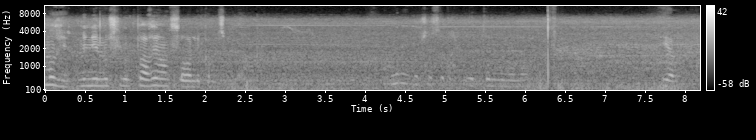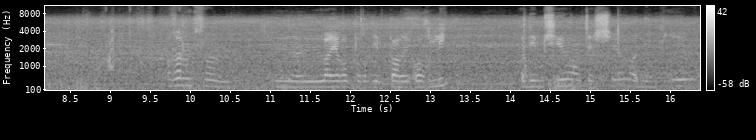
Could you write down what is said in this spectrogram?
المهم مني نوصلو لباغي غنصور لكم تما. مني نمشي صباح التلفون أنا يلا. غنوصل. l'aéroport ديال Paris Orly غادي نمشيو غنتعشاو غادي نمشيو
